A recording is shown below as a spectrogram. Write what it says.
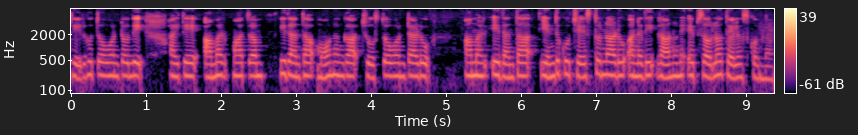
తిరుగుతూ ఉంటుంది. అయితే అమర్ మాత్రం ఇదంతా మౌనంగా చూస్తూ ఉంటాడు. అమర్ ఇదంతా ఎందుకు చేస్తున్నాడు అన్నది రానున్న ఎపిసోడ్లో తెలుసుకుందాం.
